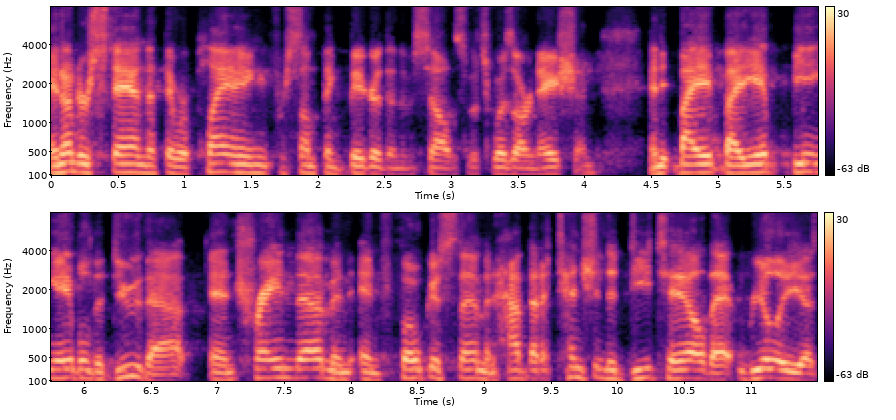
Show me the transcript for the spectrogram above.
and understand that they were playing for something bigger than themselves, which was our nation. And by by being able to do that and train them and, and focus them and have that attention to detail that really a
